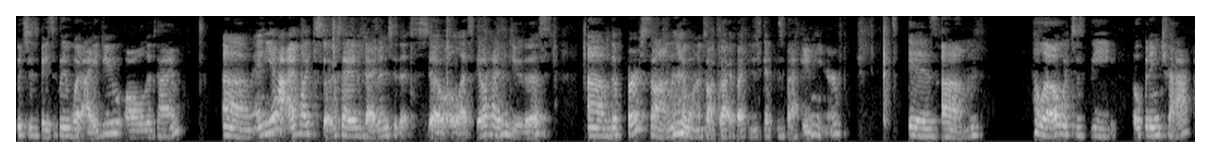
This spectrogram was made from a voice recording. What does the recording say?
which is basically what I do all the time. Um, and yeah, I'm like so excited to dive into this. So let's go ahead and do this. Um, the first song that I want to talk about, if I can just get this back in here, is um, Hello, which is the opening track.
